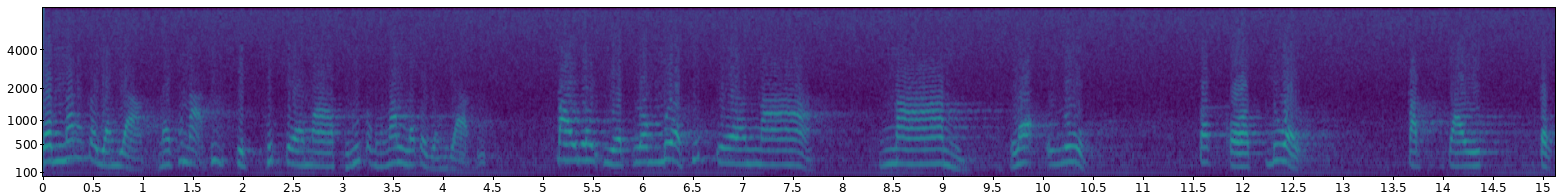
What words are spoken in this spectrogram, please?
ลมนั้นก็ยังอยากในขณะที่จิตพิจารณาถึงตรงนั้นแล้วก็ยังอยากอีกไปละเอียดลงเมื่อพิจารณานาม และรูปประกอบด้วยปัจจัยตก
